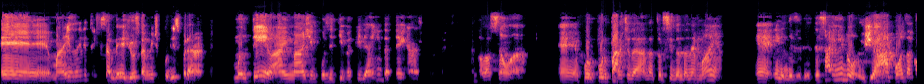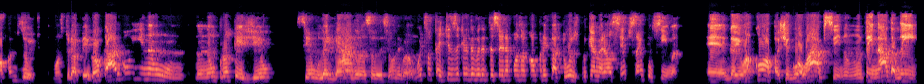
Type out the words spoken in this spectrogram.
é, mas ele tem que saber, justamente por isso, para manter a imagem positiva que ele ainda tem, acho, em relação a. É, por, por parte da, da torcida da Alemanha, é, ele deveria ter saído já após a Copa 18. Mostrou apego ao cargo e não, não, não protegeu ser um legado na seleção alemã. Muitos até dizem que ele deveria ter saído após a Copa de 14, porque é melhor sempre sair por cima. É, ganhou a Copa, chegou ao ápice, não, não tem nada além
